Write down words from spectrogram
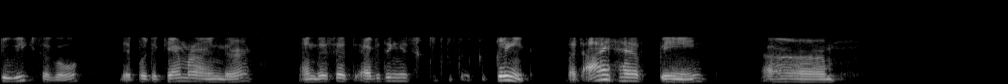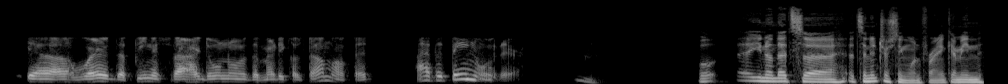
two weeks ago. They put a camera in there, and they said everything is clean. But I have been um, where the penis, I don't know the medical term of it. I have a pain over there. Hmm. Well, uh, you know that's uh, that's an interesting one, Frank. I mean,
